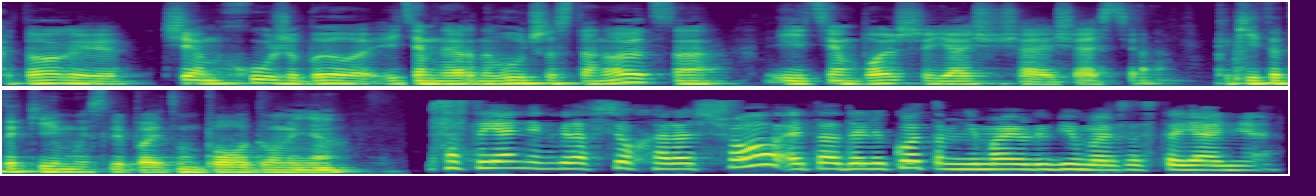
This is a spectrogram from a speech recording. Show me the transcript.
которые чем хуже было и тем, наверное, лучше становится, и тем больше я ощущаю счастье. Какие-то такие мысли по этому поводу у меня состояние, когда все хорошо, это далеко там не мое любимое состояние.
